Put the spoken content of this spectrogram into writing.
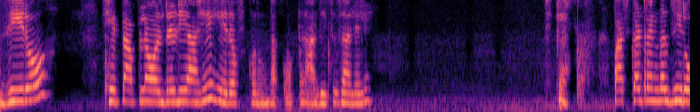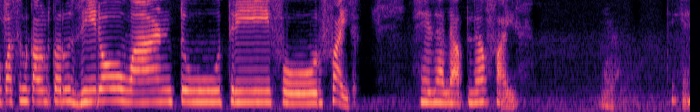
झिरो हे तर आपलं ऑलरेडी आहे. हे रफ करून टाकू आपण. आधीच झालेले ठीक आहे? पास्कल ट्रँगल झिरो पासून काउंट करू. Zero one two three four five हे झालं आपलं फाईव्ह ठीक आहे.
